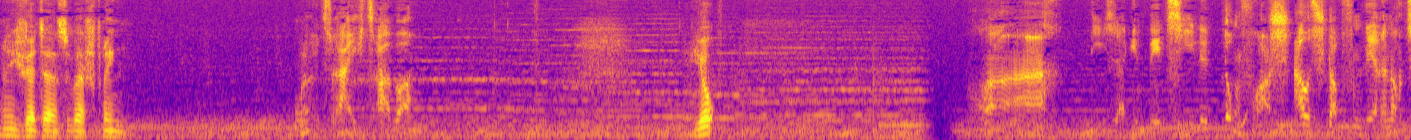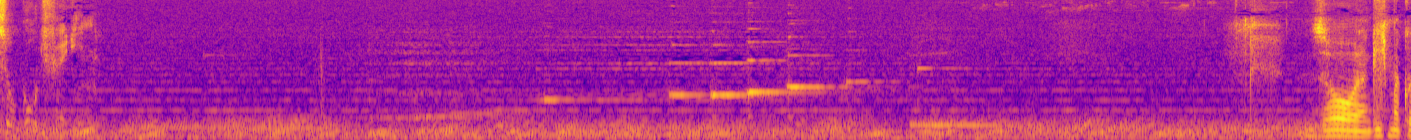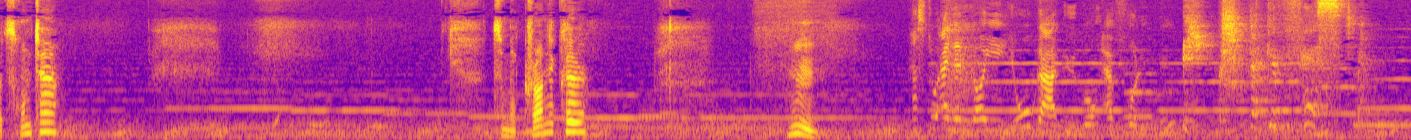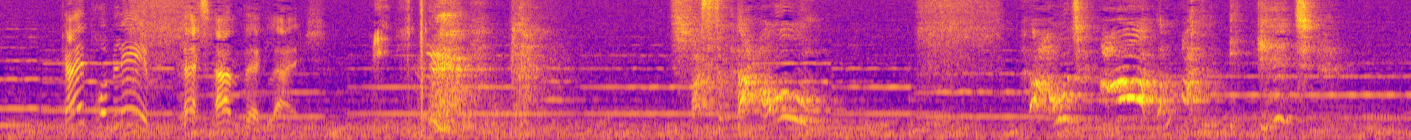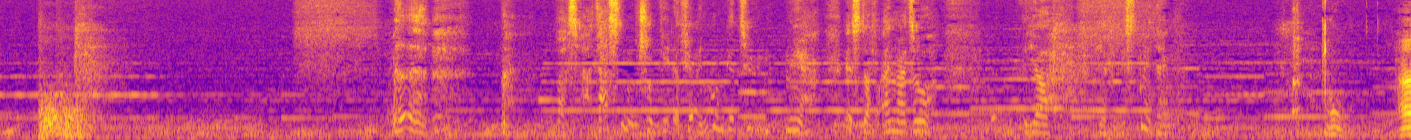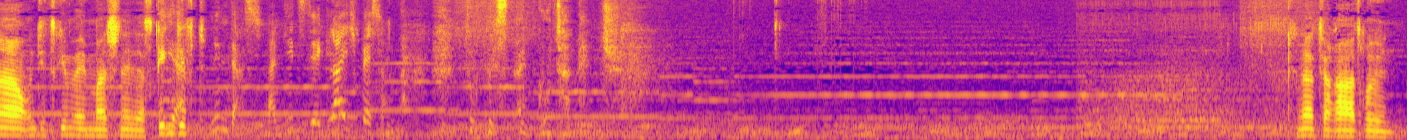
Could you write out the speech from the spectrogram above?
Ich werde das überspringen. Jetzt reicht's aber. Imbezile Dummfrosch. Ausstopfen wäre noch zu gut für ihn. So, dann gehe ich mal kurz runter. Zu McChronicle. Hm. Hast du eine neue Yoga-Übung erfunden? Das haben wir gleich. Was? Auf! Haut! Ah! Igitt! Was war das nun schon wieder für ein Ungetüm? Mir ist auf einmal so... Ja, ja, wie ist mir denn? Oh. Ah, und jetzt geben wir ihm mal schnell das Gegengift. Hier, nimm das. Dann geht's dir gleich besser. Du bist ein guter Mensch. Kletteradrön.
